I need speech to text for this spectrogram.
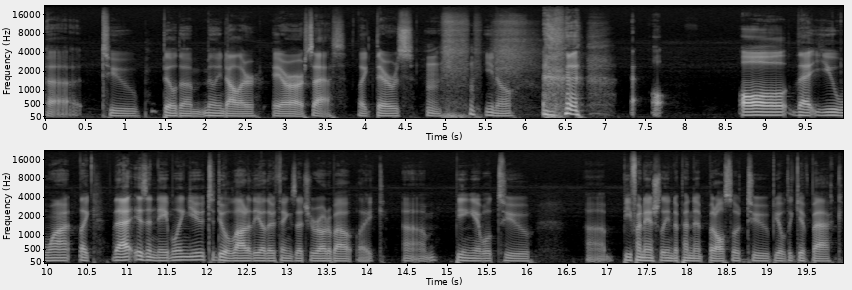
uh, to build a million dollar ARR SaaS. Like there's, Hmm. you know, all that you want, like that is enabling you to do a lot of the other things that you wrote about, like um, being able to uh, be financially independent, but also to be able to give back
